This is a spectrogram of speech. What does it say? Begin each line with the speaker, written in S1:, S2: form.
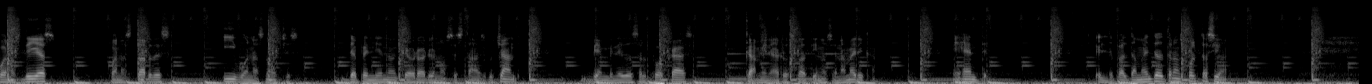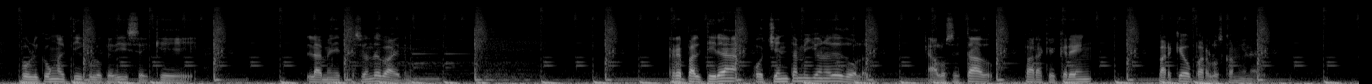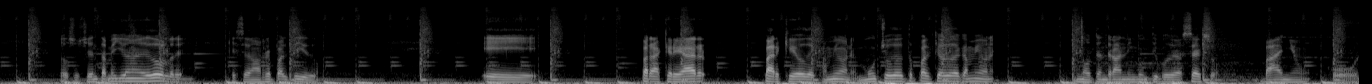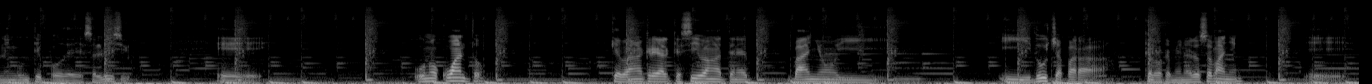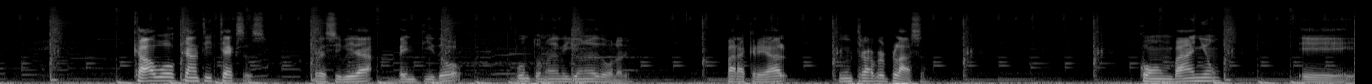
S1: buenos días, buenas tardes y buenas noches, dependiendo en qué horario nos están escuchando. Bienvenidos al podcast Camineros Latinos en América. Mi gente, el Departamento de Transportación publicó un artículo que dice que la administración de Biden repartirá 80 millones de dólares a los estados para que creen parqueo para los camioneros. Los 80 millones de dólares que serán repartidos eh, para crear parqueo de camiones. Muchos de estos parqueos de camiones no tendrán ningún tipo de acceso, baño o ningún tipo de servicio. Eh, unos cuantos que van a crear que sí van a tener baño y, ducha para que los camioneros se bañen. Eh, Cowell County, Texas, recibirá 22.9 millones de dólares para crear un Travel Plaza con baño, eh,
